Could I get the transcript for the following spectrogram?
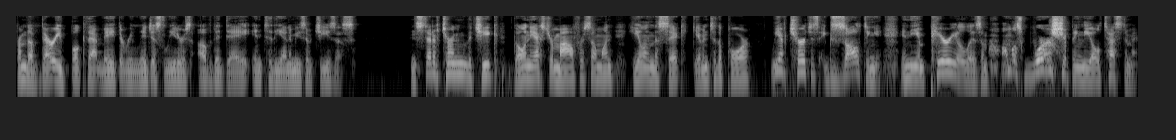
from the very book that made the religious leaders of the day into the enemies of Jesus. Instead of turning the cheek, going the extra mile for someone, healing the sick, giving to the poor, we have churches exalting in the imperialism, almost worshiping the Old Testament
